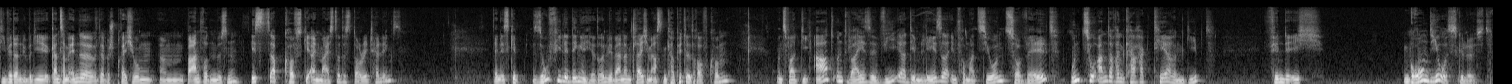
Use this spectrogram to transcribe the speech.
die wir dann über die ganz am Ende der Besprechung ähm, beantworten müssen. Ist Sapkowski ein Meister des Storytellings? Denn es gibt so viele Dinge hier drin, wir werden dann gleich im ersten Kapitel drauf kommen. Und zwar die Art und Weise, wie er dem Leser Informationen zur Welt und zu anderen Charakteren gibt, finde ich grandios gelöst.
